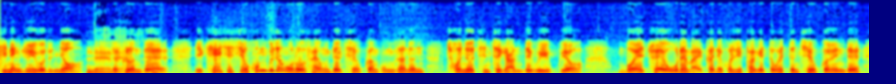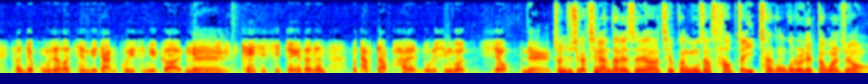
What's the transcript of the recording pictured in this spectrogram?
진행 중이거든요. 네. 그런데 이 KCC 홈구장으로 사용될 체육관 공사는 전혀 진척이 안 되고 있고요. 뭐 애초에 올해 말까지 건립하겠다고 했던 체육관인데 현재 공사가 진행되지 않고 있으니까 네. KCC 입장에서는 뭐 답답할 노릇인 것이죠. 네, 전주시가 지난달에서야 체육관 공사 사업자 입찰 공고를 냈다고 하죠.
